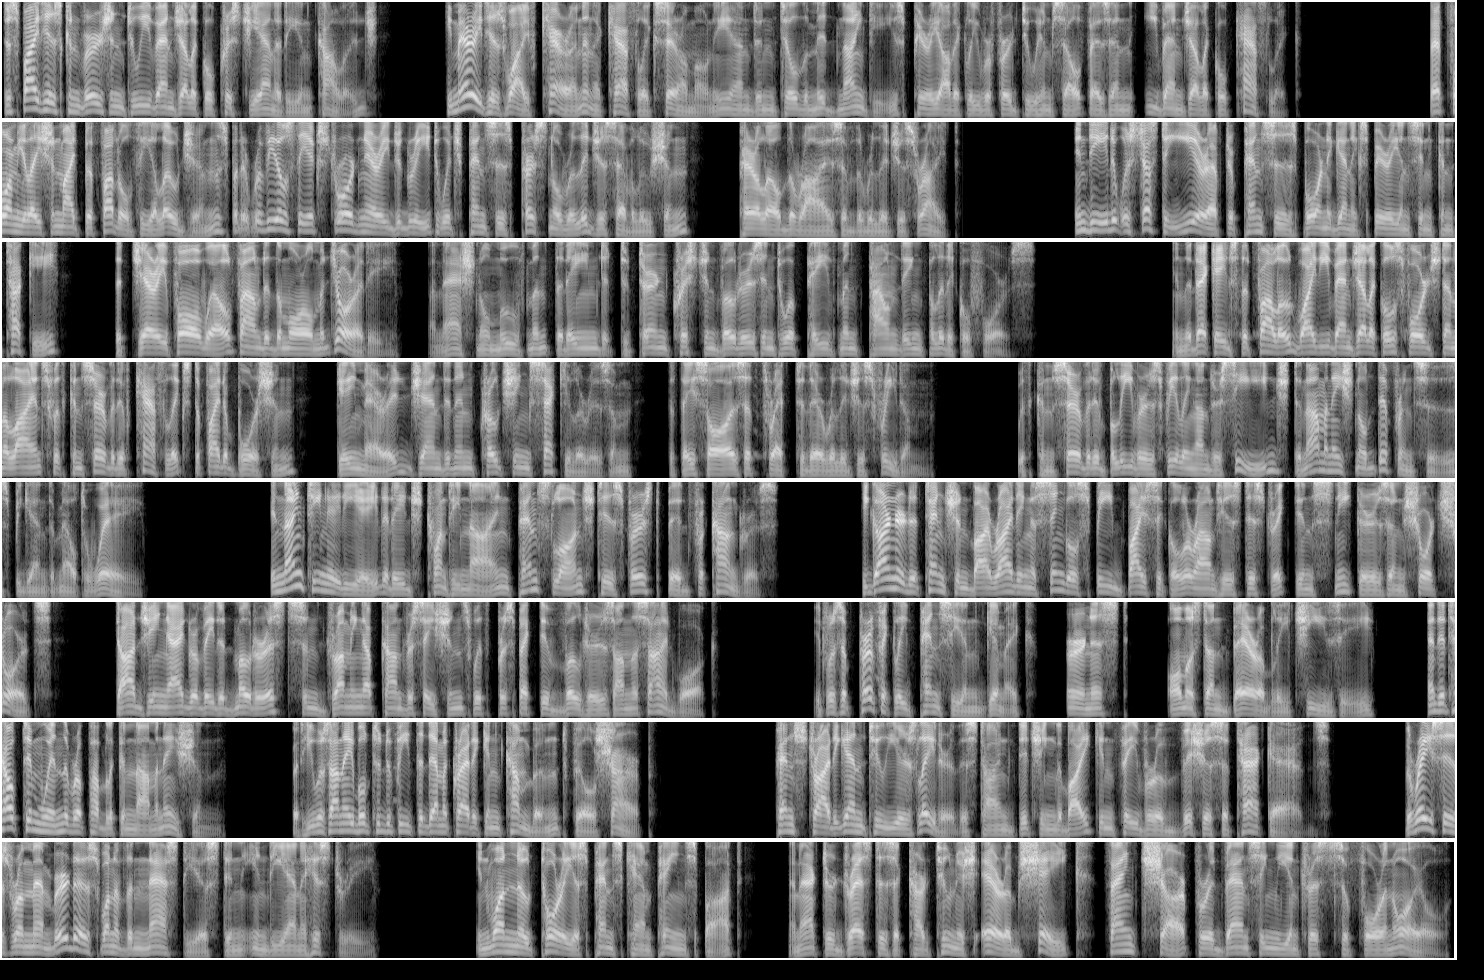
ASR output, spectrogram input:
Despite his conversion to evangelical Christianity in college, he married his wife Karen in a Catholic ceremony and until the mid 90s periodically referred to himself as an evangelical Catholic. That formulation might befuddle theologians, but it reveals the extraordinary degree to which Pence's personal religious evolution paralleled the rise of the religious right. Indeed, it was just a year after Pence's born again experience in Kentucky that Jerry Falwell founded the Moral Majority, a national movement that aimed to turn Christian voters into a pavement pounding political force. In the decades that followed, white evangelicals forged an alliance with conservative Catholics to fight abortion, gay marriage, and an encroaching secularism that they saw as a threat to their religious freedom. With conservative believers feeling under siege, denominational differences began to melt away. In 1988, at age 29, Pence launched his first bid for Congress. He garnered attention by riding a single speed bicycle around his district in sneakers and short shorts, dodging aggravated motorists and drumming up conversations with prospective voters on the sidewalk. It was a perfectly Pencean gimmick, earnest, almost unbearably cheesy, and it helped him win the Republican nomination. But he was unable to defeat the Democratic incumbent, Phil Sharp. Pence tried again two years later, this time ditching the bike in favor of vicious attack ads. The race is remembered as one of the nastiest in Indiana history. In one notorious Pence campaign spot, an actor dressed as a cartoonish Arab sheikh thanked Sharp for advancing the interests of foreign oil.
